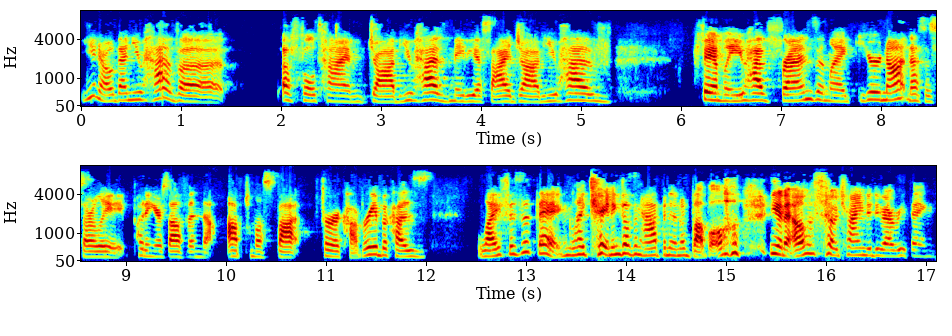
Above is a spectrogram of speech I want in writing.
you know, then you have a a full time job, you have maybe a side job, you have family, you have friends, and like you're not necessarily putting yourself in the optimal spot for recovery because life is a thing. Like training doesn't happen in a bubble, you know. So trying to do everything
